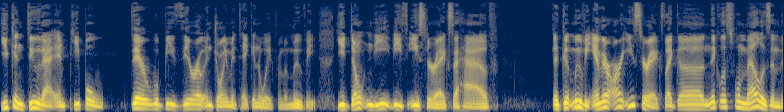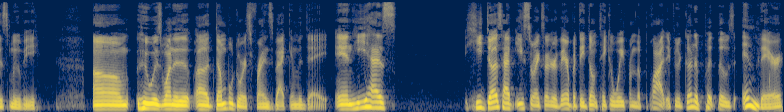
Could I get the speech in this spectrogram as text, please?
You can do that and people there will be zero enjoyment taken away from the movie. You don't need these Easter eggs to have a good movie. And there are Easter eggs. Like uh Nicholas Flamel is in this movie. Um, who was one of uh, Dumbledore's friends back in the day. And he has he does have Easter eggs that are there, but they don't take away from the plot. If you're gonna put those in there,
